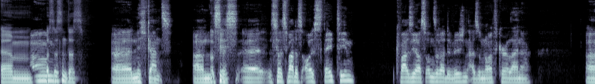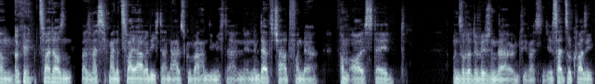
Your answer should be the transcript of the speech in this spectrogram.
Ähm, um, ähm, was ist denn das? Äh, nicht ganz. Ähm, das, okay. ist, äh, das war das All-State-Team, quasi aus unserer Division, also North Carolina ähm, okay. 2000, also weiß ich, meine zwei Jahre, die ich da in der Highschool war, haben die mich da in, in dem Death Chart von der, vom All-State, unsere Division da irgendwie, weiß nicht, ist halt so quasi,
